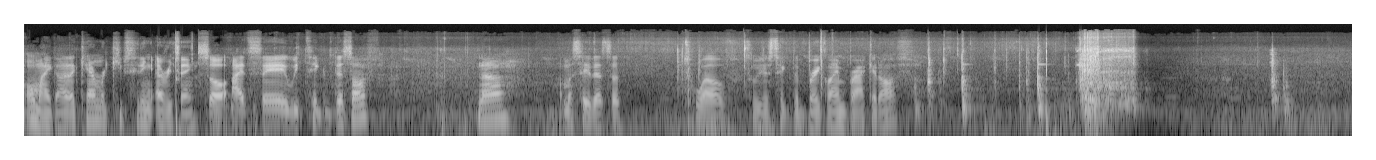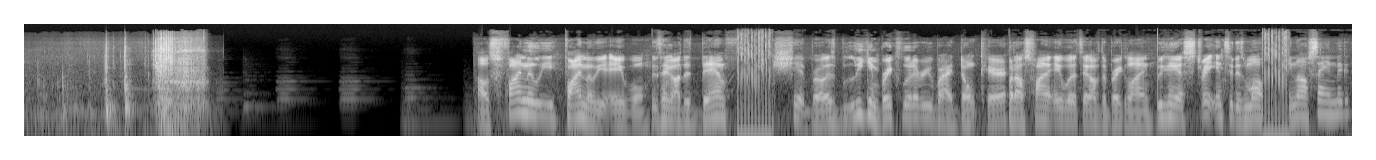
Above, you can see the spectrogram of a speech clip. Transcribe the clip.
Oh my god, the camera keeps hitting everything. So I'd say we take this off now. I'm gonna say that's a 12. So we just take the brake line bracket off. I was finally, finally able to take out the damn shit, bro. It's leaking brake fluid everywhere. I don't care. But I was finally able to take off the brake line. We can get straight into this motherfucker. You know what I'm saying, nigga?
